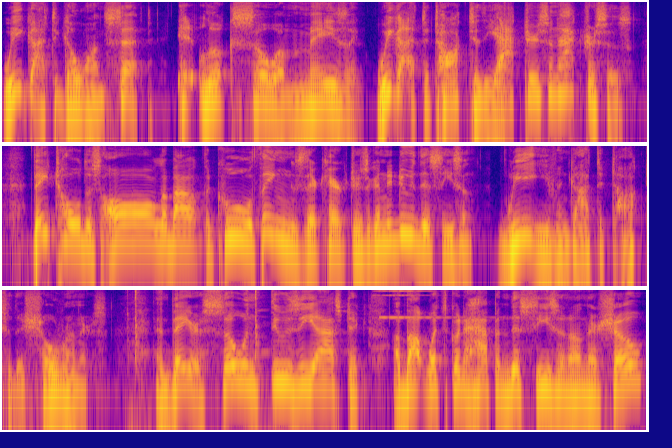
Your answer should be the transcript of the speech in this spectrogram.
we got to go on set. It looks so amazing. We got to talk to the actors and actresses. They told us all about the cool things their characters are going to do this season. We even got to talk to the showrunners. And they are so enthusiastic about what's going to happen this season on their show.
